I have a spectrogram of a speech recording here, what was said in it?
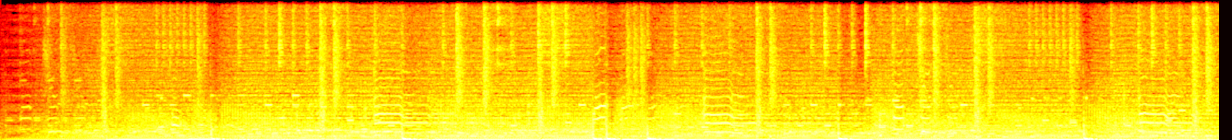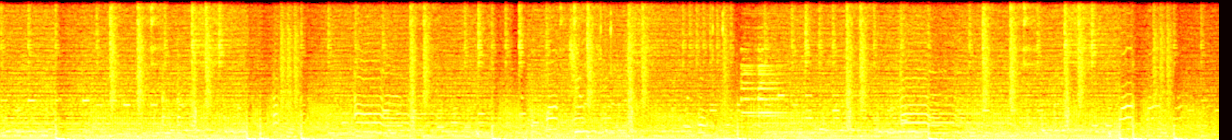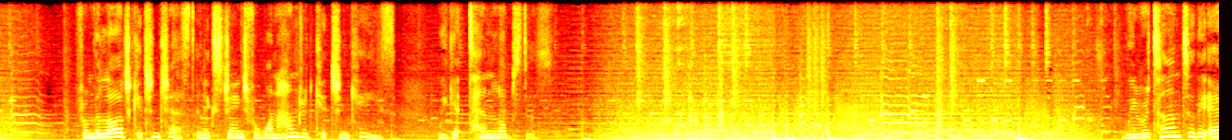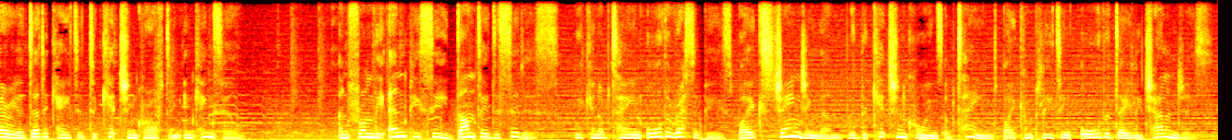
From the large kitchen chest, in exchange for 100 kitchen keys, we get 10 lobsters. We return to the area dedicated to kitchen crafting in Kingshill. And from the NPC Dante Decidis, we can obtain all the recipes by exchanging them with the kitchen coins obtained by completing all the daily challenges.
